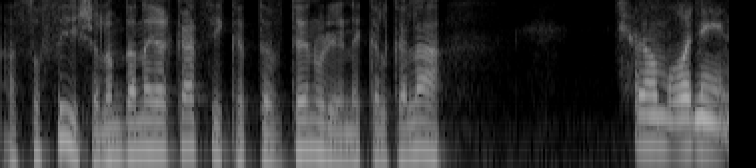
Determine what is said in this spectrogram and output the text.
הסופי. שלום דנה ירקצי, כתבתנו לענייני כלכלה. שלום רונן.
